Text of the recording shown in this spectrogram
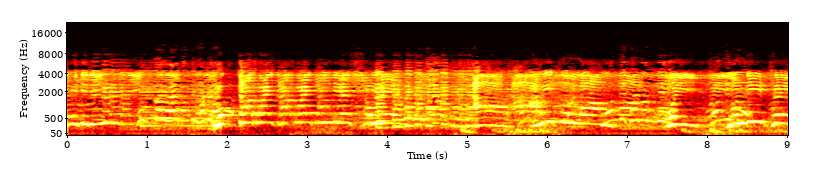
দেবী দিদি মুক্তার ভাই ঠাকুমাই মন্দিরের সামনে আর আমি চললাম ওই মন্দির ছেড়ে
